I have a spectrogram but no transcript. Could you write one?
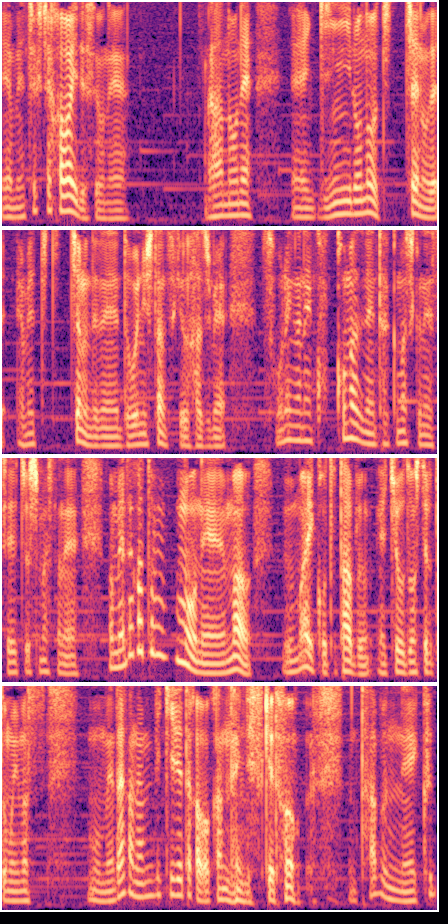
やめちゃくちゃ可愛いですよね。あのね、えー、銀色のちっちゃいのでめっちゃちっちゃいのでね導入したんですけど初め。それがねここまでねたくましくね成長しましたね、まあ、メダカともねまあうまいこと多分、えー、共存してると思います。もうメダカ何匹入れたか分かんないんですけど 多分ね食っ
